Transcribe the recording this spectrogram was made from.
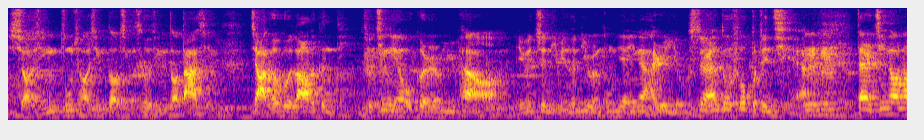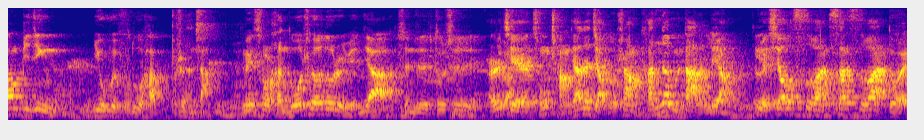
小型、中小型到紧凑型到大型，价格会拉得更低。就今年我个人预判啊，因为这里面的利润空间应该还是有，虽然都说不挣钱，但是经销商毕竟优惠幅度还不是很大。没错很多车都是原价，甚至都是，而且从厂家的角度上，它那么大的量，月销四万、三四万，对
